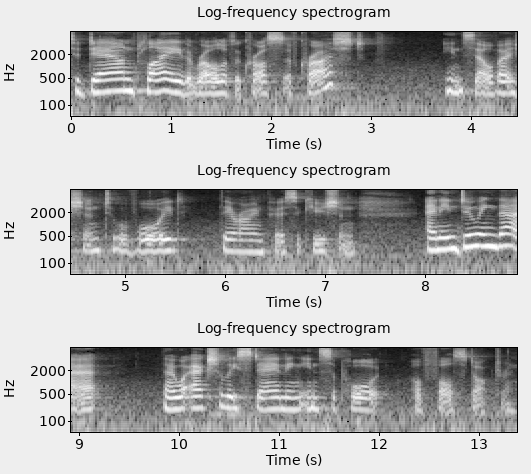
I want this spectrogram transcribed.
to downplay the role of the cross of Christ in salvation to avoid their own persecution. And in doing that, they were actually standing in support of false doctrine.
